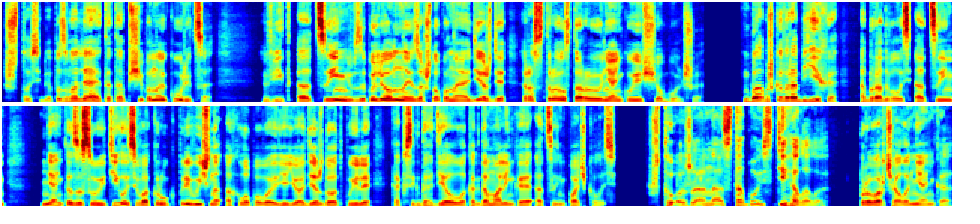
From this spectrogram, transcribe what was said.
Что себе позволяет эта общипанная курица? Вид Ацинь в запыленной, заштопанной одежде расстроил старую няньку еще больше. «Бабушка-воробьиха!» — обрадовалась Ацинь. Нянька засуетилась вокруг, привычно охлопывая ее одежду от пыли, как всегда делала, когда маленькая Ацинь пачкалась. «Что же она с тобой сделала?» — проворчала нянька.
